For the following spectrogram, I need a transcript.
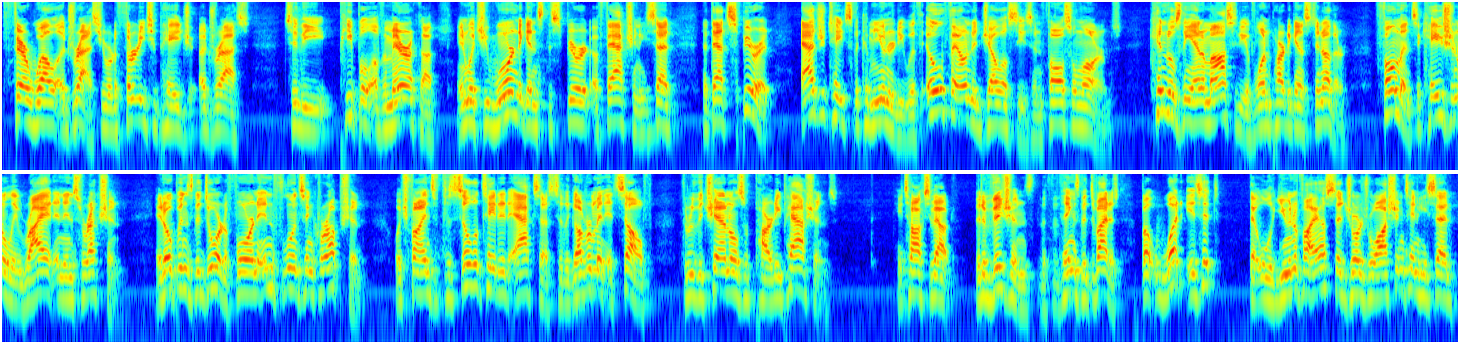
farewell address. He wrote a 32 page address to the people of America in which he warned against the spirit of faction. He said that that spirit agitates the community with ill founded jealousies and false alarms, kindles the animosity of one part against another, foments occasionally riot and insurrection. It opens the door to foreign influence and corruption, which finds facilitated access to the government itself through the channels of party passions. He talks about the divisions, the, the things that divide us. But what is it that will unify us? said George Washington. He said,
